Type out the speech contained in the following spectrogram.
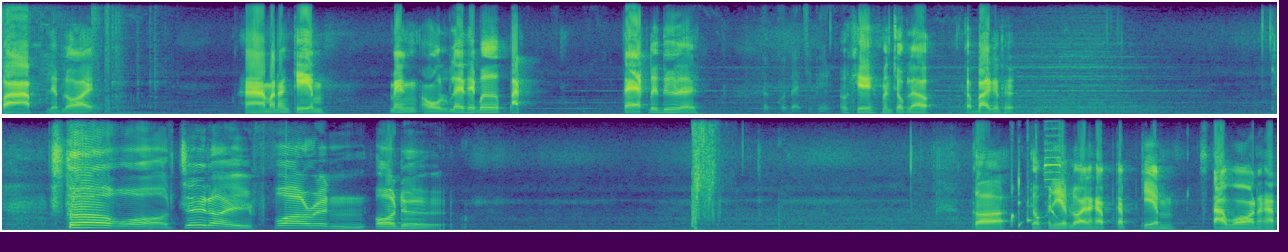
ฟาบเรียบร้อย หามาทั้งเกม แม่งเอาเลเซเบอร์ปัด แตกดื้อเลย โอเค มันจบแล้ว กลับบ้านกันเถอะ Star Wars Jedi Fallen Order ก็จบไปเรียบร้อยนะครับ กับเกม Star Wars นะครับ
